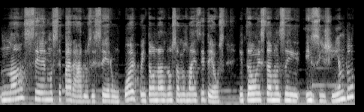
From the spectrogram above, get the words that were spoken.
nós sermos separados e ser um corpo, então nós não somos mais de Deus. Então estamos exigindo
